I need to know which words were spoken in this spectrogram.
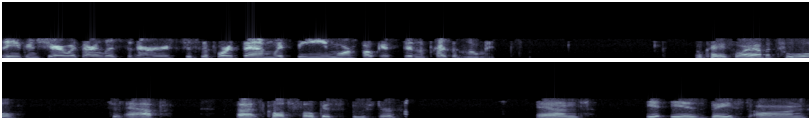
that you can share with our listeners to support them with being more focused in the present moment? Okay, so I have a tool. It's an app. Uh, it's called Focus Booster, and it is based on.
